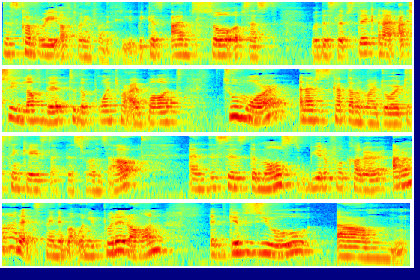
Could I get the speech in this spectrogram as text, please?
discovery of 2023 because I'm so obsessed with this lipstick and I actually loved it to the point where I bought two more and I just kept them in my drawer just in case like this runs out and this is the most beautiful color I don't know how to explain it but when you put it on it gives you um,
